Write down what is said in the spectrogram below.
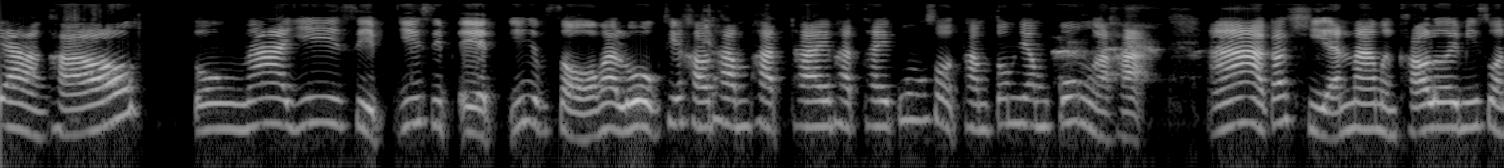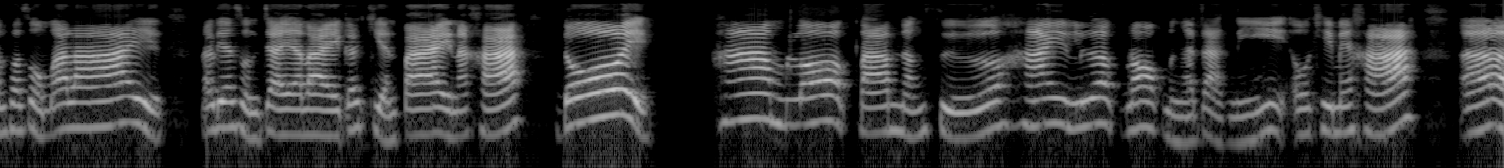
อย่างเขาตรงหน้า 20 21 22อะลูกที่เขาทำผัดไทย ผัดไทยกุ้งสดทำต้มยำกุ้งอะค่ะ อ่า ก็เขียนมาเหมือนเขาเลยมีส่วนผสมอะไร นักเรียนสนใจอะไรก็เขียนไปนะคะ โดยห้ามลอกตามหนังสือให้เลือกนอกเหนือจากนี้ โอเคไหมคะเออ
